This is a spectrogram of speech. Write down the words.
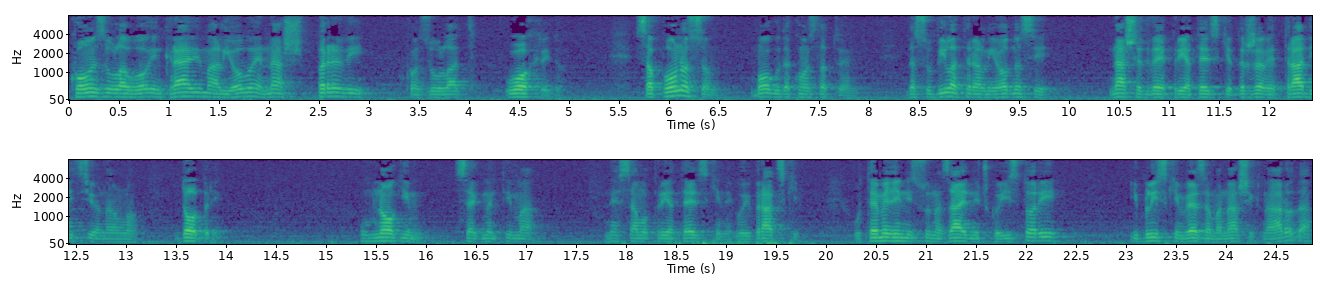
konzula u ovim krajevima, ali ovo je naš prvi konzulat u Ohridu. Sa ponosom mogu da konstatujem da su bilateralni odnosi naše dve prijateljske države tradicionalno dobri. U mnogim segmentima ne samo prijateljski, nego i bratski. Utemeljeni su na zajedničkoj istoriji i bliskim vezama naših naroda,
